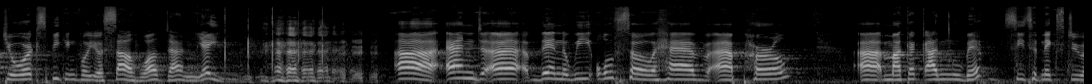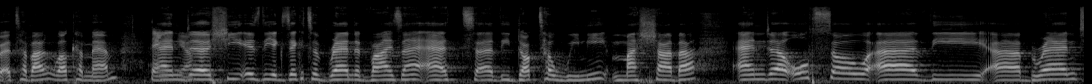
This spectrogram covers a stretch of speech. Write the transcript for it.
About your work speaking for yourself. Well done. Yay. uh, and uh, then we also have uh, Pearl uh, Maake Ka-Ncube seated next to uh, Thabang. Welcome, ma'am. Thank and you. Uh, she is the executive brand advisor at uh, the Dr. Winnie Mashaba and uh, also uh, the uh, brand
